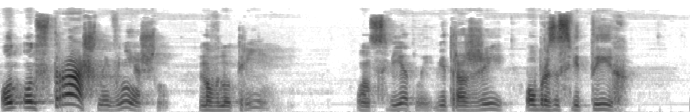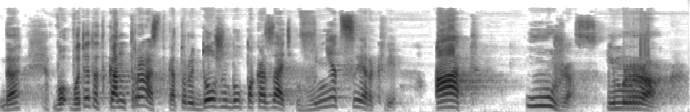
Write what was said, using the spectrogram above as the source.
Он, он страшный внешне но внутри он светлый, витражи, образы святых. Да? Вот этот контраст, который должен был показать вне церкви ад, ужас и мрак,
